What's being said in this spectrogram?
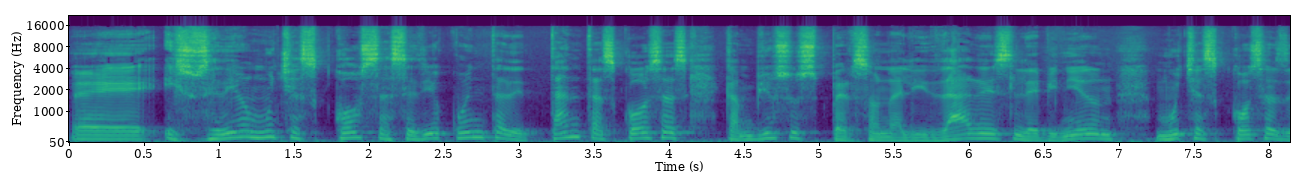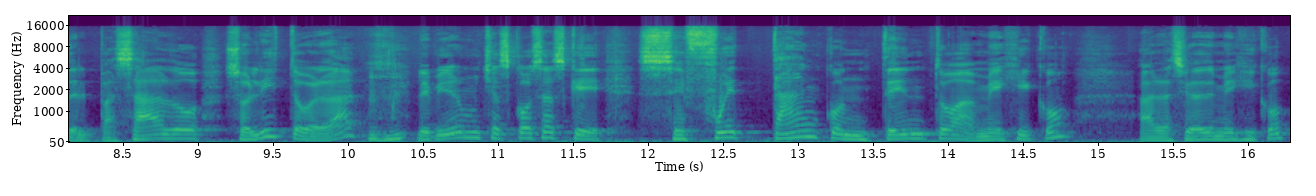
Eh, y sucedieron muchas cosas, se dio cuenta de tantas cosas, cambió sus personalidades, le vinieron muchas cosas del pasado, solito, ¿verdad? Le vinieron muchas cosas que se fue tan contento a México a la Ciudad de México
